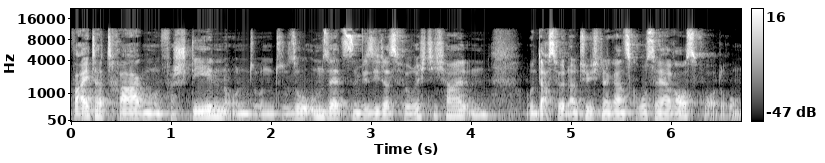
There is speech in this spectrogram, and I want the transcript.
weitertragen und verstehen und, und so umsetzen, wie sie das für richtig halten. Und das wird natürlich eine ganz große Herausforderung.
